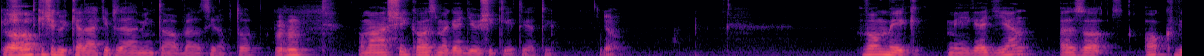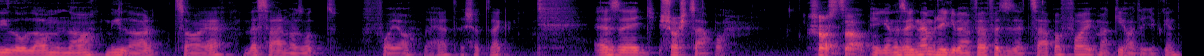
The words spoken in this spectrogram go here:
Aha. Kicsit, kicsit úgy kell elképzelni, mint a Velociraptor. Uh-huh. A másik az meg egy ősi kétéltű. Ja. Van még, még egy ilyen, ez az Aquilolamna millar cae, leszármazott faja lehet esetleg. Ez egy sascápa. Sascáp. Igen, ez egy nem régiben felfedezett cápafaj, már kihalt egyébként,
